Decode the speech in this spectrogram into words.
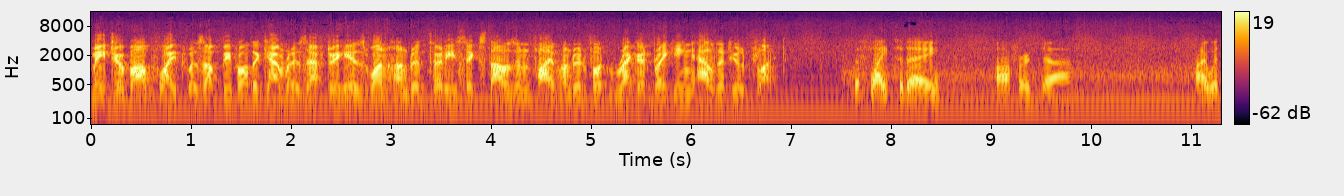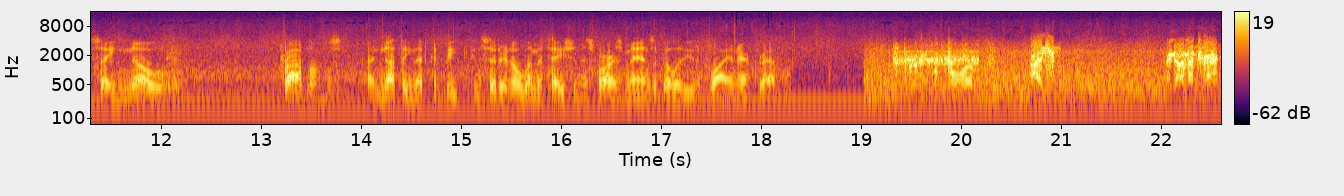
Major Bob White was up before the cameras after his 136,500 foot record breaking altitude flight. The flight today offered, uh, I would say, no problems, and nothing that could be considered a limitation as far as man's ability to fly an aircraft. Pull up. Roger. Right on the track.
